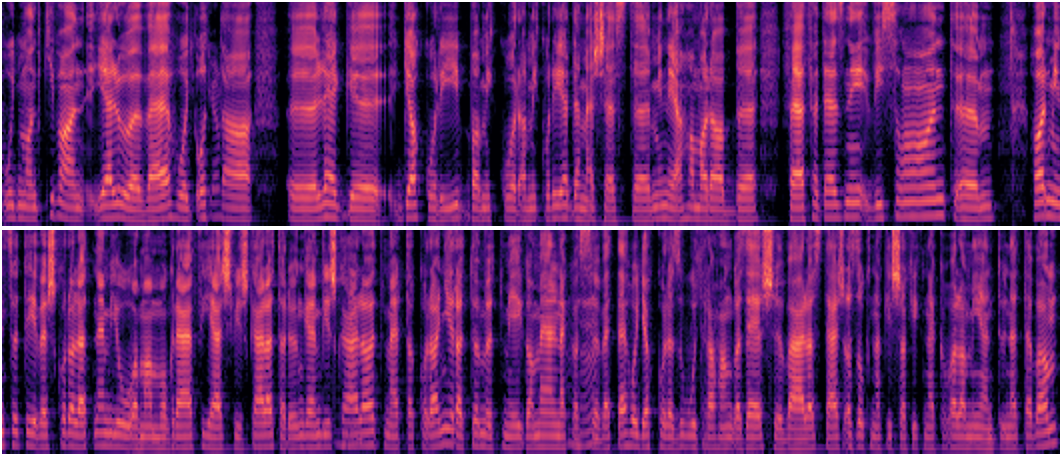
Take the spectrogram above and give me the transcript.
úgymond ki van jelölve, hogy ott Igen. a leggyakoribb, amikor, amikor érdemes ezt minél hamarabb felfedezni, viszont 35 éves kor alatt nem jó a mammográfiás vizsgálat, a röntgenvizsgálat, uh-huh. mert akkor annyira tömött még a mellnek uh-huh. a mhm. szövete, hogy akkor az ultrahang az első választás azoknak is, akiknek valamilyen tünete van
